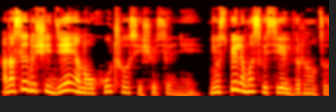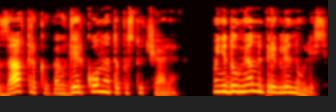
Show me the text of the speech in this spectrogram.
А на следующий день оно ухудшилось еще сильнее. Не успели мы с Василием вернуться с завтрака, как в дверь комнаты постучали. Мы недоуменно переглянулись.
